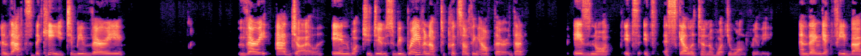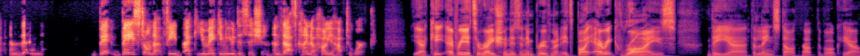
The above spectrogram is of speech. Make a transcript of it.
and that's the key to be very very agile in what you do so be brave enough to put something out there that is not it's it's a skeleton of what you want really and then get feedback and then based on that feedback you make a new decision and that's kind of how you have to work yeah, key, every iteration is an improvement. It's by Eric Ries, the uh, the Lean Startup, the book. Yeah,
